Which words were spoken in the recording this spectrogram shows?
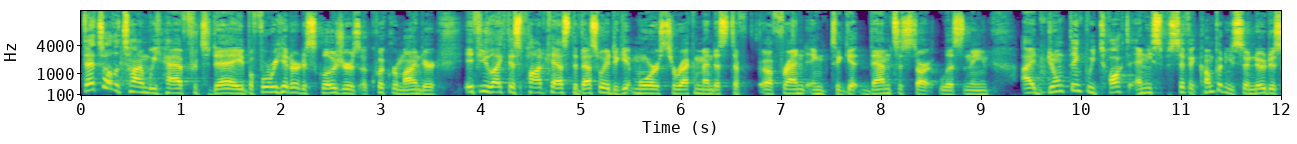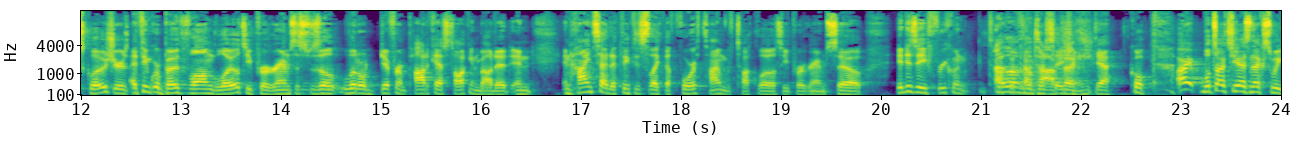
that's all the time we have for today. Before we hit our disclosures, a quick reminder. If you like this podcast, the best way to get more is to recommend us to a friend and to get them to start listening. I don't think we talked any specific companies, so no disclosures. I think we're both long loyalty programs. This was a little different podcast talking about it. And in hindsight, I think this is like the fourth time we've talked loyalty programs. So it is a frequent topic love the conversation. topic. Yeah, cool. All right, we'll talk to you guys next week.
